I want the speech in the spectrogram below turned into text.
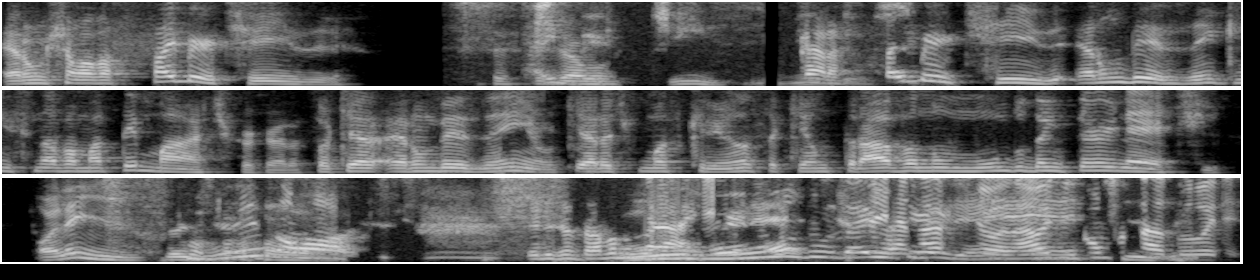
Era um que chamava Cyber Chase. Cyber Cheese, Cara, Deus. Cyber Chase era um desenho que ensinava matemática, cara. Só que era, era um desenho que era tipo umas crianças que entravam no mundo da internet. Olha aí, 2009. Eles entravam no mundo da Internacional de internet. Computadores.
